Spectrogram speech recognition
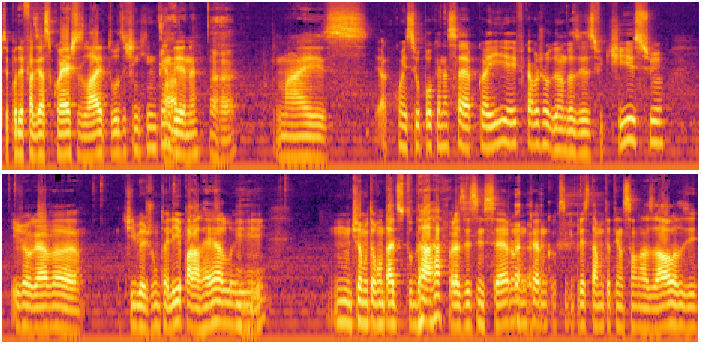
você poder fazer as quests lá e tudo, você tinha que entender, claro. né? Uhum. Mas eu conheci o poker nessa época aí, e aí ficava jogando às vezes fictício e jogava Tibia junto ali, paralelo uhum. e não tinha muita vontade de estudar, para ser sincero, nunca, nunca consegui prestar muita atenção nas aulas e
